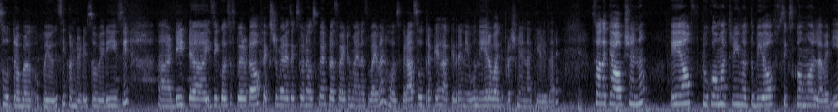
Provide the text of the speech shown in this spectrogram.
ಸೂತ್ರ ಬ- ಉಪಯೋಗಿಸಿ ಕಂಡುಹಿಡಿ so very easy D is equals square root of X two minus X one square plus Y two minus Y one whole square ಆ ಸೂತ್ರಕ್ಕೆ ಹಾಕಿದರೆ ನೀವು ನೇರವಾಗಿ ಪ್ರಶ್ನೆಯನ್ನು ಕೇಳಿದ್ದಾರೆ ಸೊ ಅದಕ್ಕೆ option A of two comma three ಮತ್ತು B of six comma eleven ಈ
